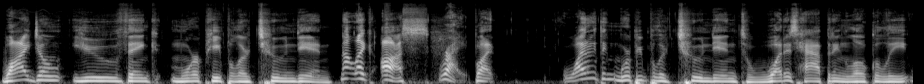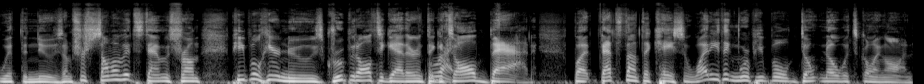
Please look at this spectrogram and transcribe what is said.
Why don't you think more people are tuned in? Not like us, Right. But why don't you think more people are tuned in to what is happening locally with the news? I'm sure some of it stems from people hear news, group it all together, and think it's all bad. But that's not the case. So why do you think more people don't know what's going on?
